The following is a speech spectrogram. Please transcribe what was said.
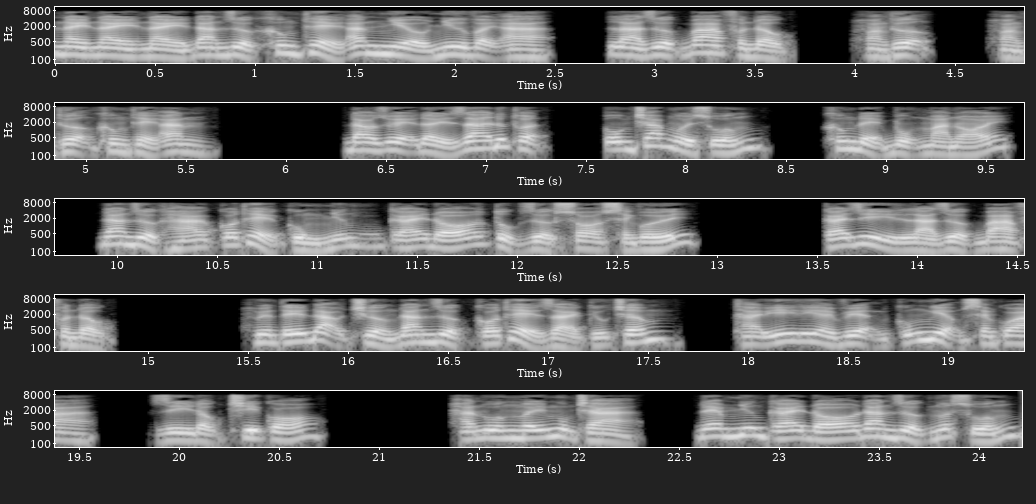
này này này đan dược không thể ăn nhiều như vậy à, là dược ba phần độc, Hoàng thượng, Hoàng thượng không thể ăn. Đào Duệ đẩy ra Đức Thuận, ôm cháp ngồi xuống, không để bụng mà nói, đan dược há có thể cùng những cái đó tục dược so sánh với. Cái gì là dược ba phân độc? Huyền tế đạo trưởng đan dược có thể giải cứu chấm, thái y y viện cũng nghiệm xem qua, gì độc chi có. Hắn uống mấy ngụm trà, đem những cái đó đan dược nuốt xuống,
